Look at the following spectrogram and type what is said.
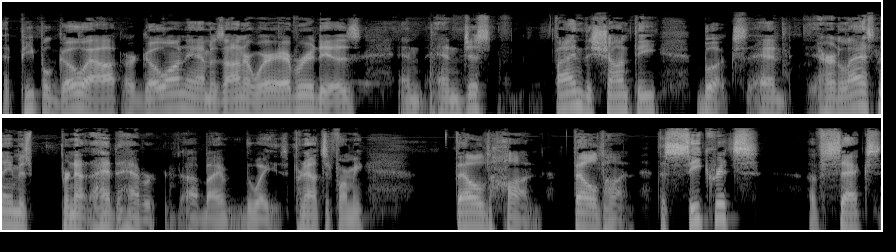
that people go out or go on Amazon or wherever it is and and just find the Shaunti books. And her last name is pronounced. I had to have her uh, by the way pronounce it for me. Feldhahn. Feldhahn. The Secrets of Sex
